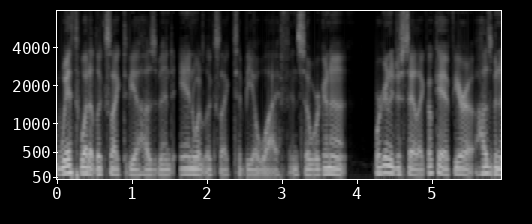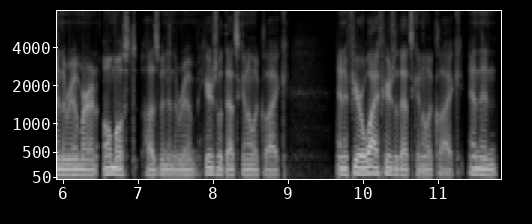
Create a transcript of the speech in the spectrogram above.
with what it looks like to be a husband and what it looks like to be a wife. And so we're gonna we're gonna just say like, okay, if you're a husband in the room or an almost husband in the room, here's what that's gonna look like, and if you're a wife, here's what that's gonna look like, and then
